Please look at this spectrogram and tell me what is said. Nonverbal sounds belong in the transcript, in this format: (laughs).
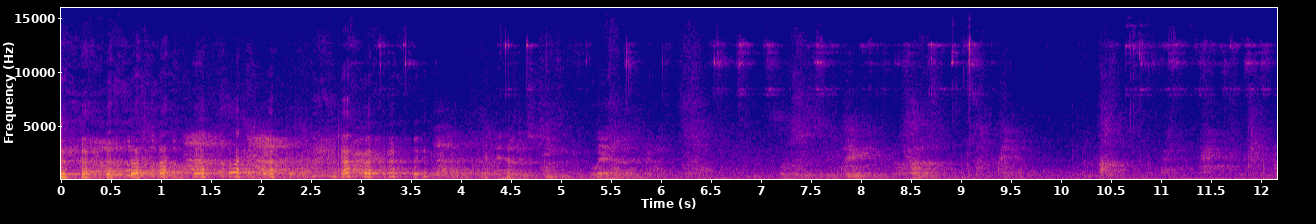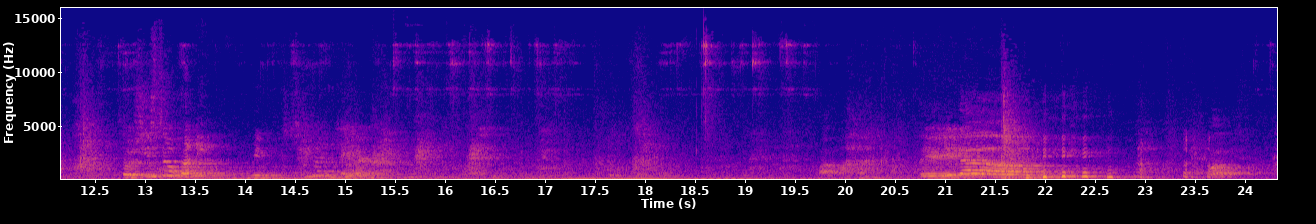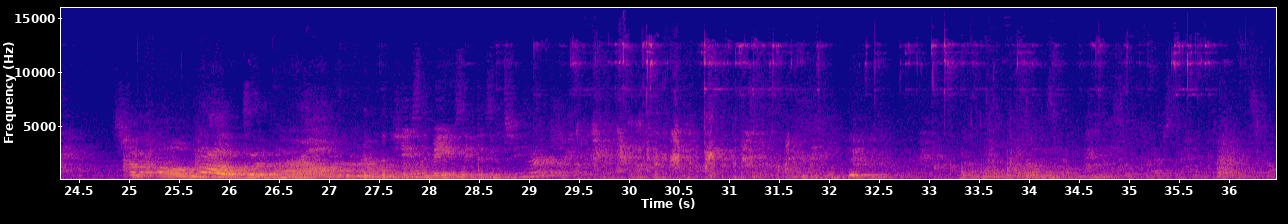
So she's still hunting. I mean, she doesn't care. There you go. (laughs) Always. Oh, good girl. She's amazing, isn't she?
